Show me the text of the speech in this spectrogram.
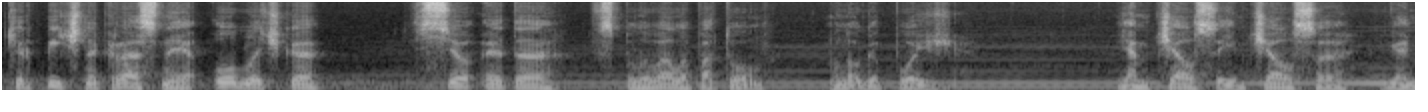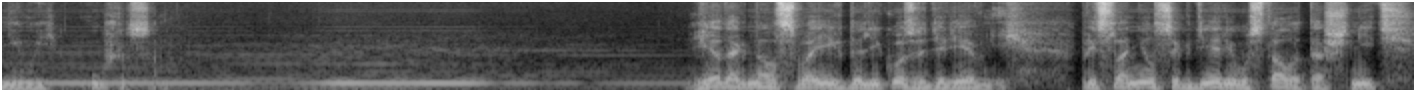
Кирпично-красное облачко. Все это всплывало потом, много позже. Я мчался и мчался, гонимый ужасом. Я догнал своих далеко за деревней. Прислонился к дереву, стало тошнить.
